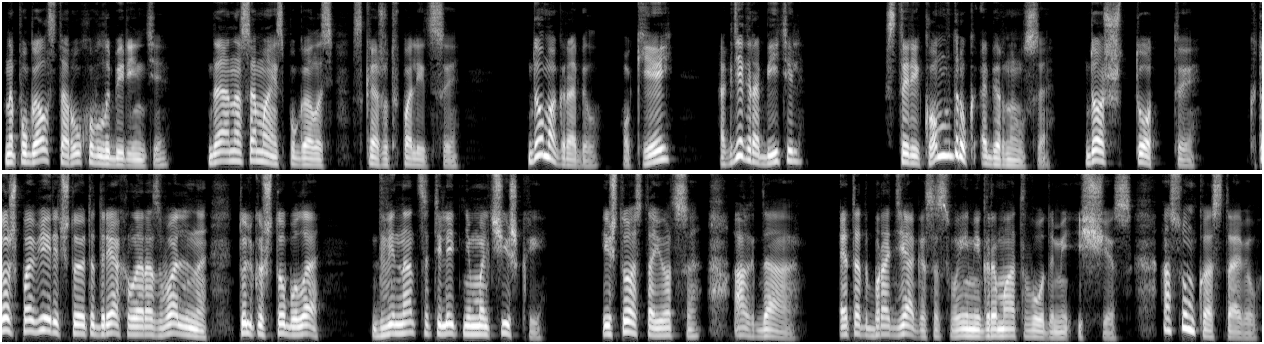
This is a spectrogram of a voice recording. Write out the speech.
напугал старуху в лабиринте. Да она сама испугалась, скажут в полиции. Дом ограбил? Окей. А где грабитель? Стариком вдруг обернулся? Да что ты! Кто ж поверит, что эта дряхлая развалина только что была двенадцатилетним мальчишкой? И что остается? Ах да, этот бродяга со своими громоотводами исчез, а сумку оставил.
